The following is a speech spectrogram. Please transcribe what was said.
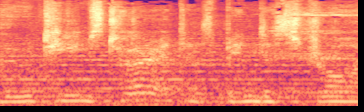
Blue Team's turret has been destroyed.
